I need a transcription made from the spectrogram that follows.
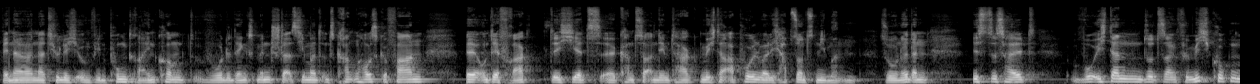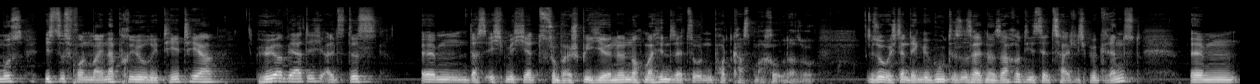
wenn da natürlich irgendwie ein Punkt reinkommt, wo du denkst, Mensch, da ist jemand ins Krankenhaus gefahren äh, und der fragt dich jetzt, äh, kannst du an dem Tag mich da abholen, weil ich habe sonst niemanden. So, ne, dann ist es halt, wo ich dann sozusagen für mich gucken muss, ist es von meiner Priorität her höherwertig als das, ähm, dass ich mich jetzt zum Beispiel hier ne, nochmal hinsetze und einen Podcast mache oder so. So, ich dann denke, gut, das ist halt eine Sache, die ist jetzt zeitlich begrenzt. Ähm,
